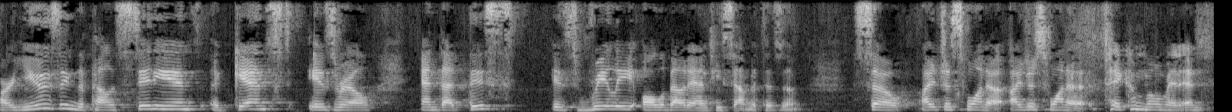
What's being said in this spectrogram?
are using the Palestinians against Israel and that this is really all about anti-Semitism. So I just want to I just want to take a moment and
